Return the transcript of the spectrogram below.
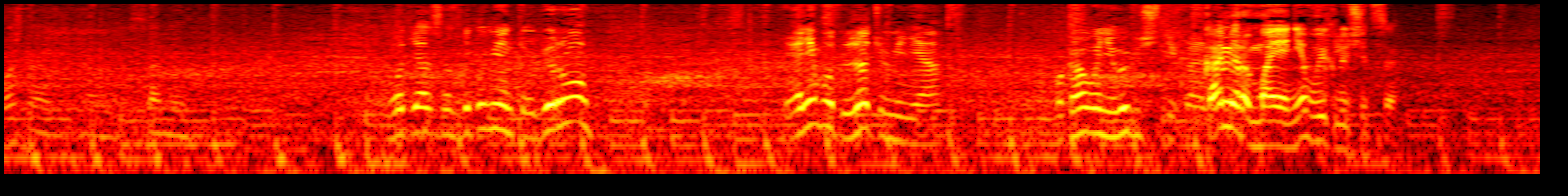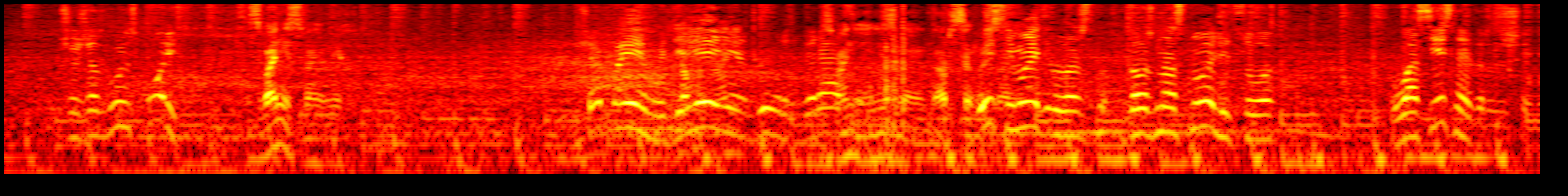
можно э, с вами... Вот я сейчас документы уберу, и они будут лежать у меня, пока вы не выключите камеру. Камера моя не выключится. Что, сейчас будем спорить? Звони своим, Мих. Сейчас поедем в отделение, будем разбираться. Звони, я не знаю, Арсен. Вы снимаете долж- должностное лицо. У вас есть на это разрешение?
